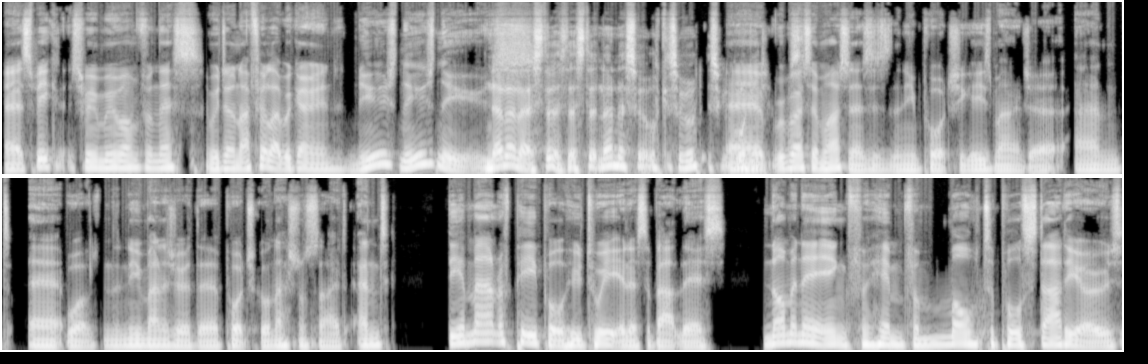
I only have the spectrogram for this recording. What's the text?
Uh, speaking, should we move on from this? We don't. I feel like we're going news, news, news. no, no, no, it's, it's, it's, no, no, it's, it's, it's, Uh, Roberto Martinez is the new Portuguese manager, and uh, well, the new manager of the Portugal national side. And the amount of people who tweeted us about this, nominating for him for multiple stadios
